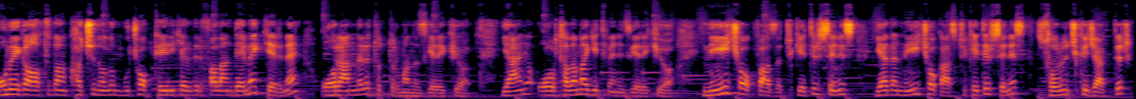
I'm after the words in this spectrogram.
omega 6'dan kaçınalım bu çok tehlikelidir falan demek yerine oranları tutturmanız gerekiyor. Yani ortalama gitmeniz gerekiyor. Neyi çok fazla tüketirseniz ya da neyi çok az tüketirseniz sorun çıkacaktır.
